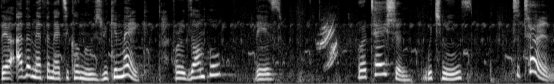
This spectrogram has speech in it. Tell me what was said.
There are other mathematical moves we can make. For example, there's rotation, which means to turn.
